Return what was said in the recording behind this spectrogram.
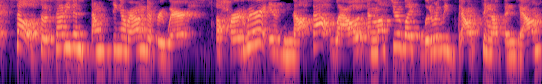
itself. So it's not even bouncing around everywhere. The hardware is not that loud unless you're like literally bouncing up and down.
